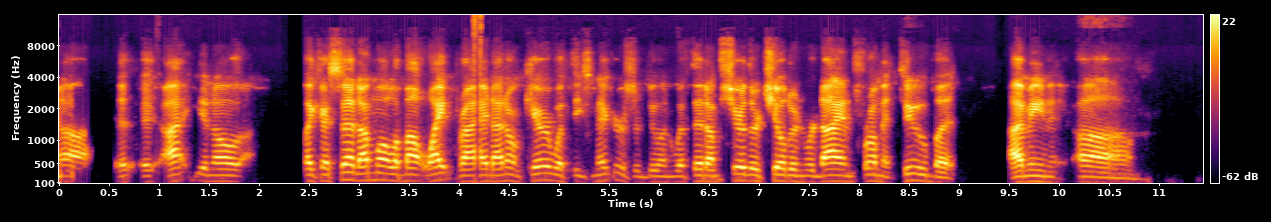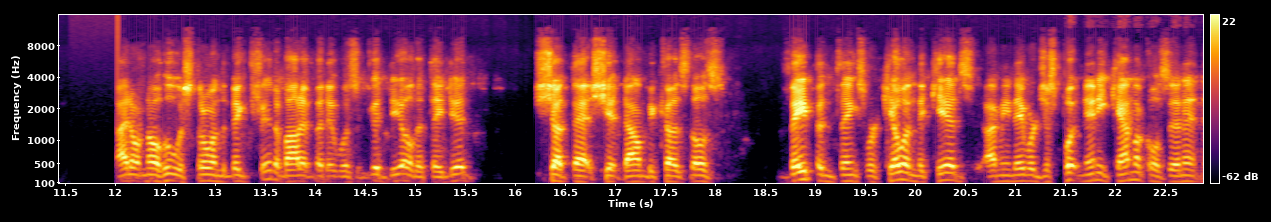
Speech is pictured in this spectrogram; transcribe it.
Uh, I, you know, like I said, I'm all about white pride. I don't care what these niggers are doing with it. I'm sure their children were dying from it too. But I mean, um, I don't know who was throwing the big fit about it, but it was a good deal that they did shut that shit down because those vaping things were killing the kids. I mean, they were just putting any chemicals in it.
